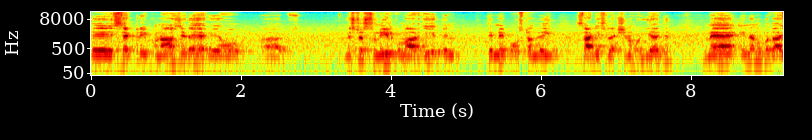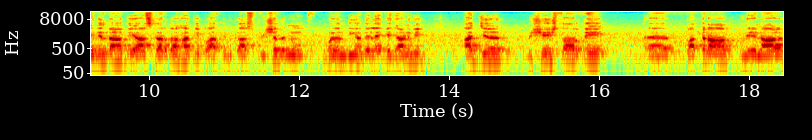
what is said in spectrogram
ਤੇ ਸੈਕਟਰੀ ਫਨਾਸ ਜਿਹੜੇ ਹੈਗੇ ਉਹ ਮਿਸਟਰ ਸੁਨੀਲ ਕੁਮਾਰ ਜੀ ਤਿੰਨ ਤਿੰਨੇ ਪੋਸਟਾਂ ਦੇ ਲਈ ਸਾਡੀ ਸਿਲੈਕਸ਼ਨ ਹੋਈ ਹੈ ਅੱਜ। ਮੈਂ ਇਹਨਾਂ ਨੂੰ ਵਧਾਈ ਦਿੰਦਾ ਤੇ ਆਸ ਕਰਦਾ ਹਾਂ ਕਿ ਭਾਰਤ ਵਿਕਾਸ ਪ੍ਰੀਸ਼ਦ ਨੂੰ ਬੁਲੰਦੀਆਂ ਤੇ ਲੈ ਕੇ ਜਾਣਗੇ। ਅੱਜ ਵਿਸ਼ੇਸ਼ ਤੌਰ ਤੇ ਅ, ਮੇਰੇ ਨਾਲ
